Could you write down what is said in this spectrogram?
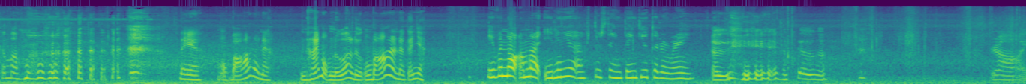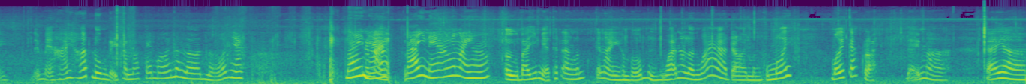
Cảm ơn mưa Nè, một bó rồi nè Mình hái một nửa là được một bó rồi nè cả nhà Even though I'm not eating it, I'm still saying thank you to the rain. Ừ, thương à. Rồi, để mẹ hái hết luôn để cho nó cái mới nó lên nữa nha. Đấy Cái mẹ này Ba với mẹ ăn cái này hả? ừ ba với mẹ thích ăn lắm. Cái này hôm bữa mình quá nó lên quá trời mình cũng mới mới cắt rồi. Để mà cái ờ,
